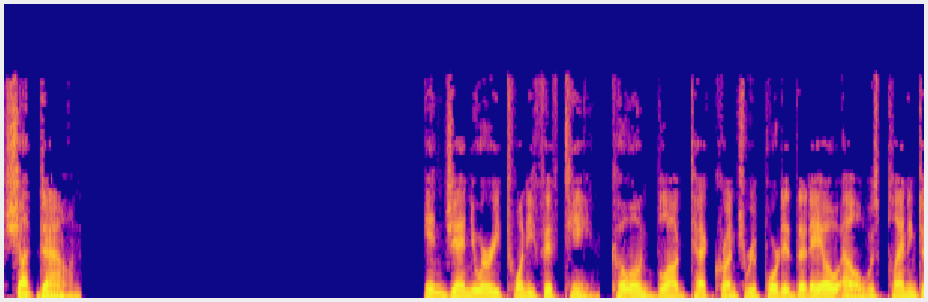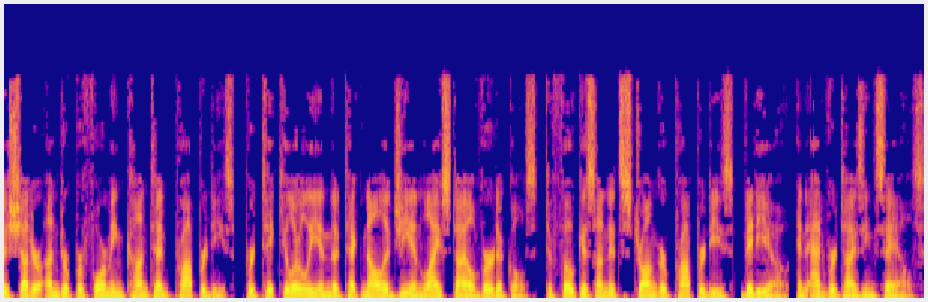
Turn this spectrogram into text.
Shutdown In January 2015, co-owned blog TechCrunch reported that AOL was planning to shutter underperforming content properties, particularly in the technology and lifestyle verticals, to focus on its stronger properties, video, and advertising sales.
